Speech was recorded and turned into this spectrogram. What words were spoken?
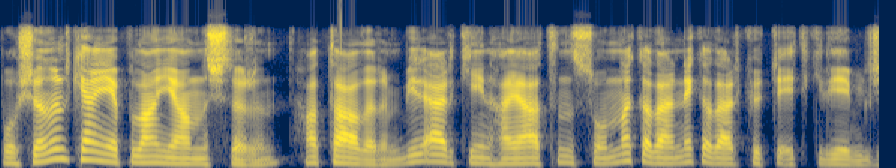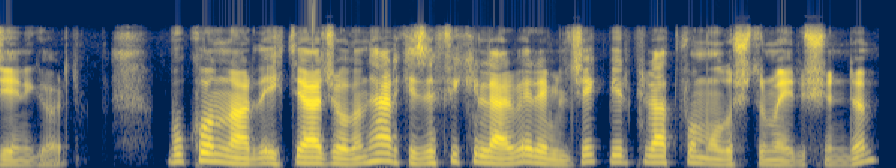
Boşanırken yapılan yanlışların, hataların bir erkeğin hayatını sonuna kadar ne kadar kötü etkileyebileceğini gördüm. Bu konularda ihtiyacı olan herkese fikirler verebilecek bir platform oluşturmayı düşündüm.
